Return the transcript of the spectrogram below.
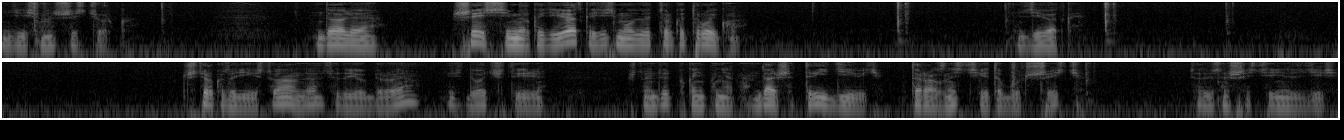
Здесь у нас шестерка. Далее 6, семерка, девятка. Здесь могут дать только тройку. С девяткой. Шестерка задействована, да, сюда ее убираем. Здесь 24. Что они дают, пока непонятно. Дальше 3, 9. Это разность, и это будет 6. Соответственно, 6 единиц здесь.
